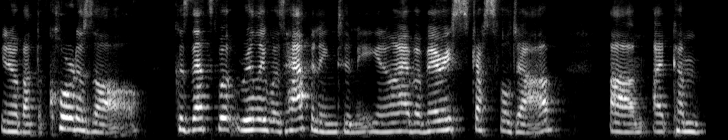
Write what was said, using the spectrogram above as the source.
you know, about the cortisol, because that's what really was happening to me. You know, I have a very stressful job um, I'd come,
